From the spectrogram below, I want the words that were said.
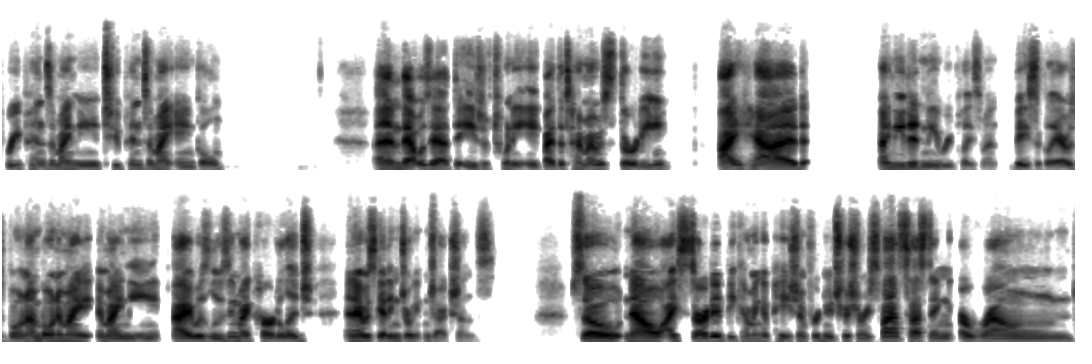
three pins in my knee, two pins in my ankle. And that was at the age of 28. By the time I was 30, I had I needed knee replacement basically. I was bone on bone in my in my knee. I was losing my cartilage and I was getting joint injections. So now I started becoming a patient for nutrition response testing around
